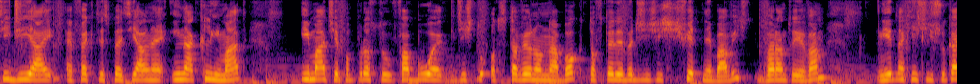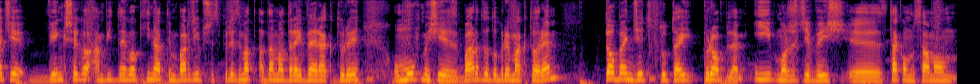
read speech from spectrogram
CGI, efekty specjalne i na klimat, i macie po prostu fabułę gdzieś tu odstawioną na bok, to wtedy będziecie się świetnie bawić, gwarantuję wam. Jednak jeśli szukacie większego, ambitnego kina, tym bardziej przez pryzmat Adama Drivera, który, umówmy się, jest bardzo dobrym aktorem, to będzie tutaj problem i możecie wyjść e, z taką samą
